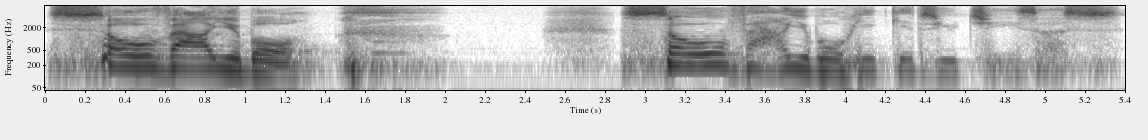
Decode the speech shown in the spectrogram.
So valuable. so valuable, He gives you Jesus.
